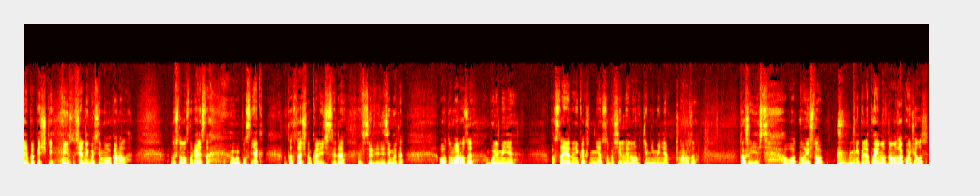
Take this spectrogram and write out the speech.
Добрый день, подписчики и не случайные гости моего канала. Ну что, у нас наконец-то выпал снег в достаточном количестве, да, в середине зимы-то. Вот, ну, морозы более-менее постоянно, они, конечно, не особо сильные, но, тем не менее, морозы тоже есть. Вот, ну и что, непыльная пойма у нас давно закончилась.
